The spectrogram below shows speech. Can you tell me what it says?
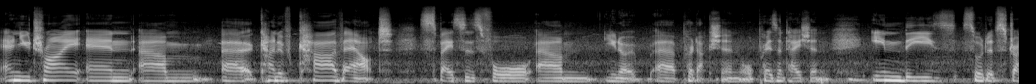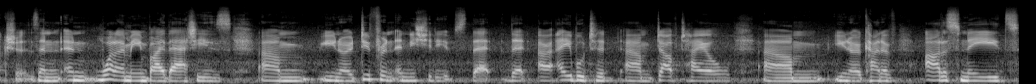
and you try and um, uh, kind of carve out spaces for um, you know uh, production or presentation in these sort of structures. And and what I mean by that is um, you know different initiatives that that are able to um, dovetail um, you know kind of artist needs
